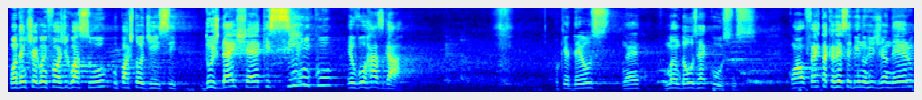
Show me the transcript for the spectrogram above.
Quando a gente chegou em Foz do Iguaçu, o pastor disse: dos dez cheques, cinco eu vou rasgar. Porque Deus né, mandou os recursos. Com a oferta que eu recebi no Rio de Janeiro,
